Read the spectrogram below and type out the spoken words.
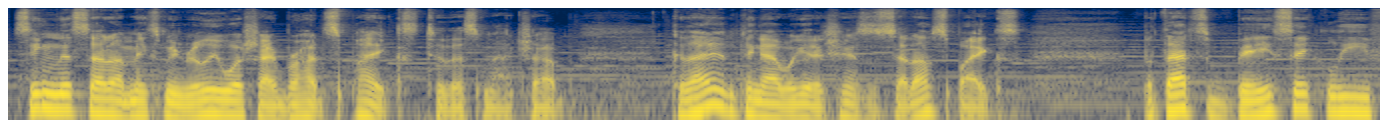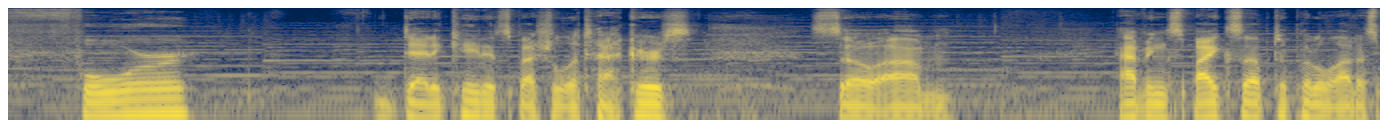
seeing this setup makes me really wish I brought spikes to this matchup because I didn't think I would get a chance to set up spikes. But that's basically four dedicated special attackers. So um, having spikes up to put a lot of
